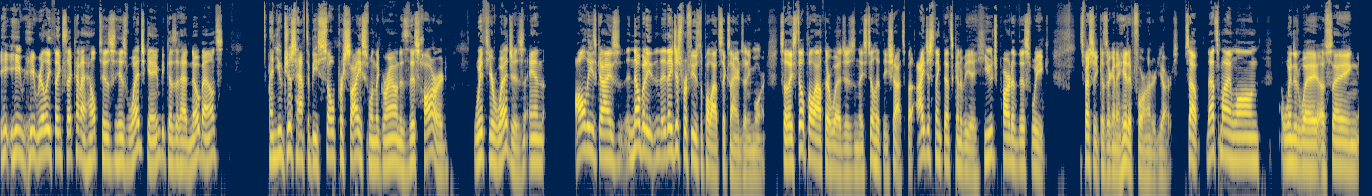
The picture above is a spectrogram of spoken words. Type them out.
he he really thinks that kind of helped his his wedge game because it had no bounce, and you just have to be so precise when the ground is this hard with your wedges. And all these guys nobody they just refuse to pull out six irons anymore. So they still pull out their wedges and they still hit these shots. But i just think that's going to be a huge part of this week especially because they're going to hit it 400 yards. So that's my long winded way of saying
